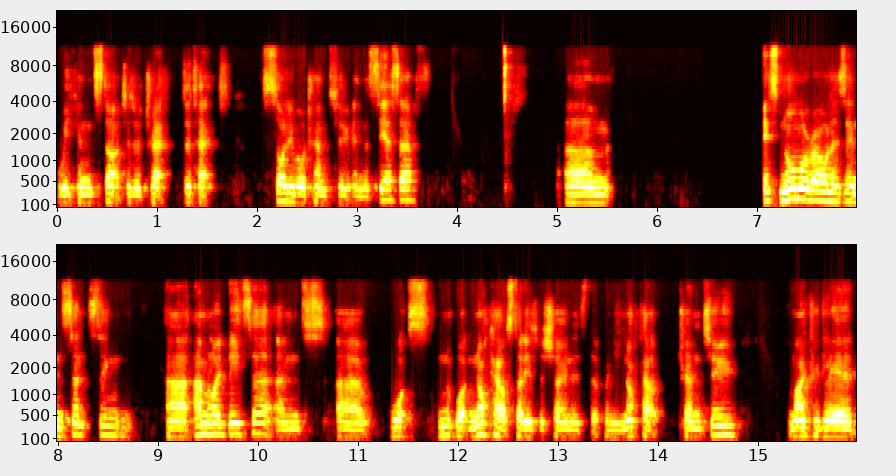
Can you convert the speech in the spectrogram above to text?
we can start to detect, detect soluble TREM2 in the CSF. Um, its normal role is in sensing uh, amyloid beta and uh, what's what knockout studies have shown is that when you knock out TREM2, microglia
